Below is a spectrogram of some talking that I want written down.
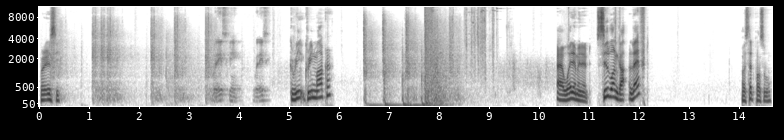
Where is he? Where is he? Where is he? Green green marker? Uh, wait a minute. Still one guy left? How is that possible?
